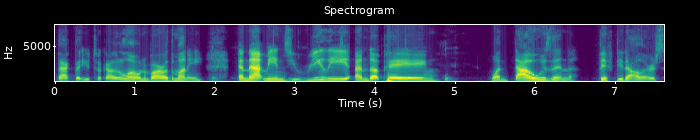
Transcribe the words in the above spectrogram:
fact that you took out a loan and borrowed the money. And that means you really end up paying $1,050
